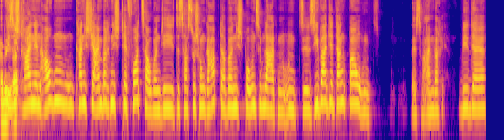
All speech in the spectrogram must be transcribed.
Diese, aber Diese strahlenden Augen kann ich dir einfach nicht hervorzaubern. Die, das hast du schon gehabt, aber nicht bei uns im Laden. Und äh, sie war dir dankbar und es war einfach wieder,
